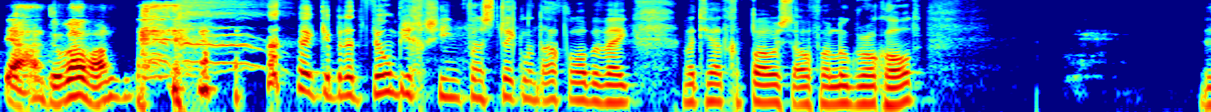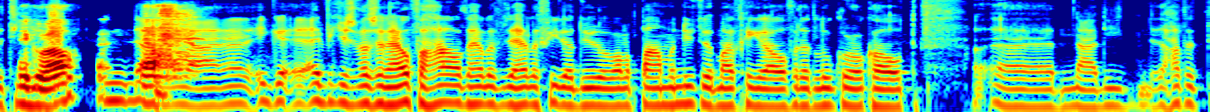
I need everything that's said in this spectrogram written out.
Ja, doe wel man. ik heb het filmpje gezien van Strickland afgelopen week. Wat hij had gepost over Luke Rockhold. Dat hij, ik wel. Nou, ja. ja ik, eventjes was een heel verhaal. De hele, de hele video duurde wel een paar minuten. Maar het ging erover dat Luke Rockhold... Uh, nou, die had het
